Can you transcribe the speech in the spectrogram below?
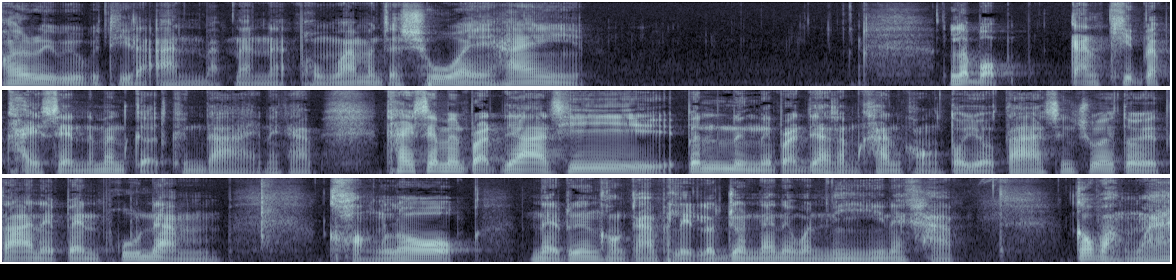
ค่อยรีวิวไปทีละอันแบบนั้นนะผมว่ามันจะช่วยให้ ระบบการคิดแบบไคเซนนั้นมันเกิดขึ้นได้นะครับไคเซนเป็นปรัชญาที่เป็นหนึ่งในปรัชญาสำคัญของโตโยต้าซึ่งช่วยโตโยต้าเนี่ยเป็นผู้นำของโลกในเรื่องของการผลิตรถยนต์ได้ในวันนี้นะครับ ก็หวังว่า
